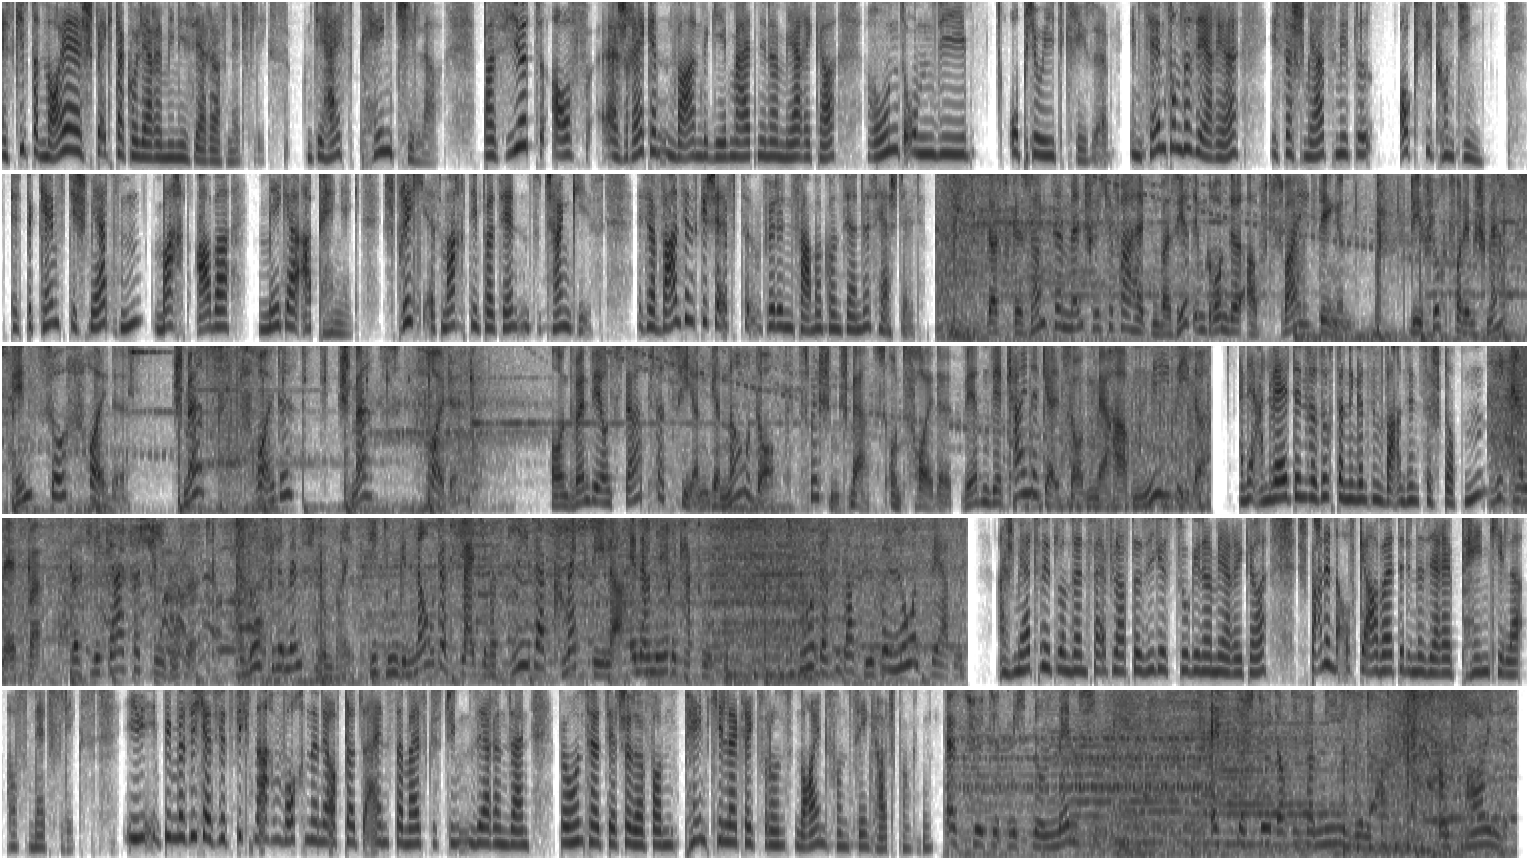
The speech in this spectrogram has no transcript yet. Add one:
Es gibt eine neue spektakuläre Miniserie auf Netflix und die heißt Painkiller. Basiert auf erschreckenden wahren Begebenheiten in Amerika rund um die Opioidkrise. Im Zentrum der Serie ist das Schmerzmittel Oxycontin. Das bekämpft die Schmerzen, macht aber mega abhängig. Sprich, es macht die Patienten zu Junkies. Es ist ein Wahnsinnsgeschäft für den Pharmakonzern, der es herstellt. Das gesamte menschliche Verhalten basiert im Grunde auf zwei Dingen. Die Flucht vor dem Schmerz hin zur Freude. Schmerz, Freude, Schmerz, Freude. Und wenn wir uns da platzieren, genau dort, zwischen Schmerz und Freude, werden wir keine Geldsorgen mehr haben, nie wieder. Eine Anwältin versucht dann den ganzen Wahnsinn zu stoppen. Wie kann etwas, das legal verschrieben wird, so viele Menschen umbringen? Die tun genau das Gleiche, was jeder Crack-Dealer in Amerika tut. Nur, dass sie dafür belohnt werden. Ein Schmerzmittel und sein zweifelhafter Siegeszug in Amerika. Spannend aufgearbeitet in der Serie Painkiller auf Netflix. Ich bin mir sicher, es wird fix nach dem Wochenende auf Platz 1 der meistgestreamten Serien sein. Bei uns hört es jetzt schon davon. Painkiller kriegt von uns 9 von 10 Couchpunkten. Es tötet nicht nur Menschen, es zerstört auch die Familien und Freunde.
